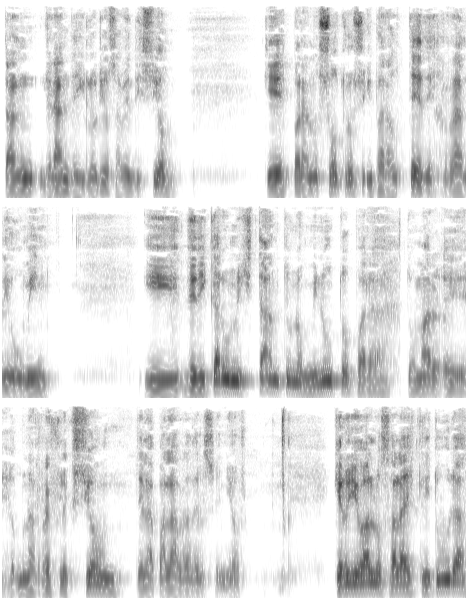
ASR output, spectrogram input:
tan grande y gloriosa bendición que es para nosotros y para ustedes, Radio Humín. Y dedicar un instante, unos minutos para tomar eh, una reflexión de la palabra del Señor. Quiero llevarlos a la escritura,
